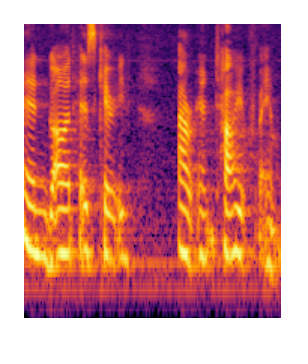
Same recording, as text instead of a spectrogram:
and God has carried our entire family.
